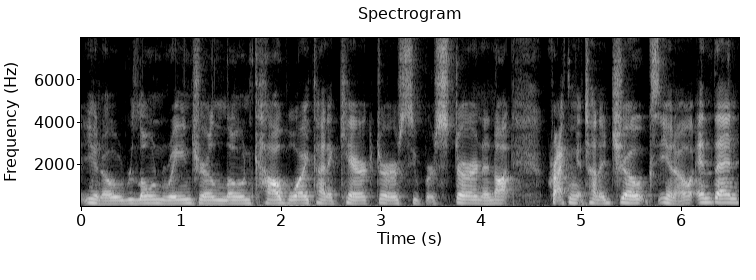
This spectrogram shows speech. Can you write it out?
you know, lone ranger, lone cowboy kind of character, super stern and not cracking a ton of jokes, you know. And then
